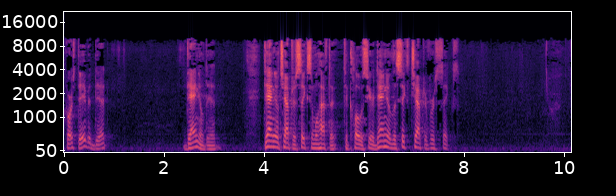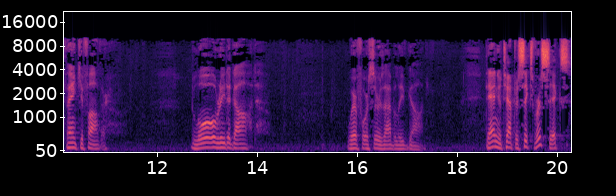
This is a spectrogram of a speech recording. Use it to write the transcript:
Of course, David did. Daniel did. Daniel chapter 6, and we'll have to, to close here. Daniel, the sixth chapter, verse 6. Thank you, Father. Glory to God. Wherefore, sirs, I believe God. Daniel chapter 6, verse 6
